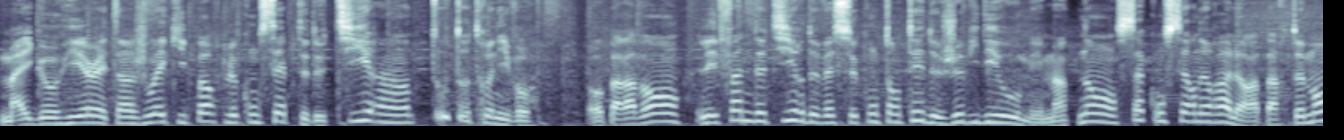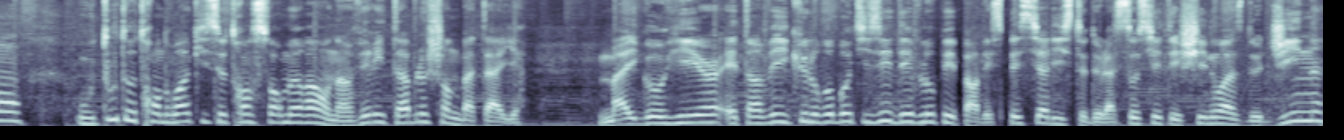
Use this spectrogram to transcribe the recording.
My Go Here est un jouet qui porte le concept de tir à un tout autre niveau. Auparavant, les fans de tir devaient se contenter de jeux vidéo, mais maintenant, ça concernera leur appartement ou tout autre endroit qui se transformera en un véritable champ de bataille. My Go Here est un véhicule robotisé développé par des spécialistes de la société chinoise de Jin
